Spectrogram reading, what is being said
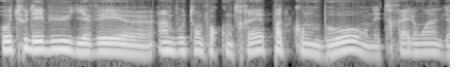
Au tout début, il y avait euh, un bouton pour contrer, pas de combo. On est très loin de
